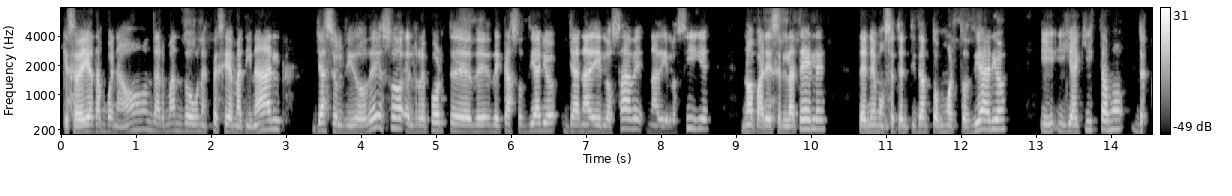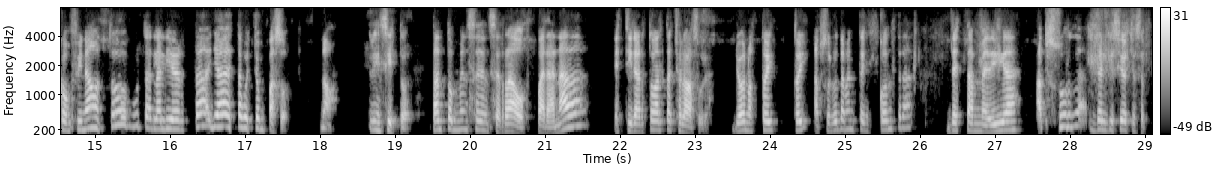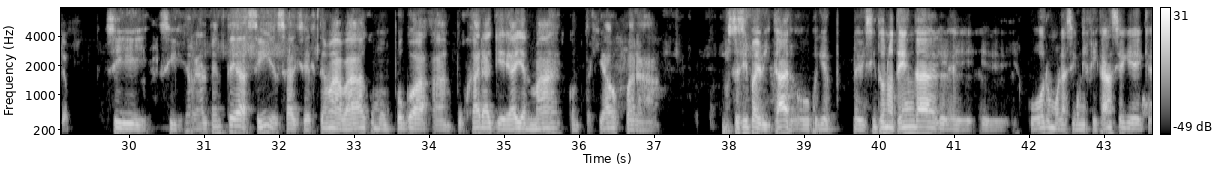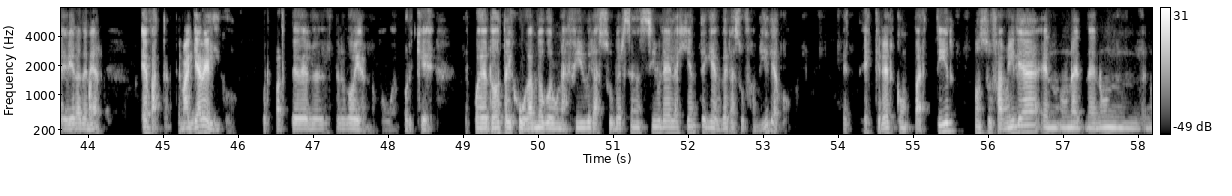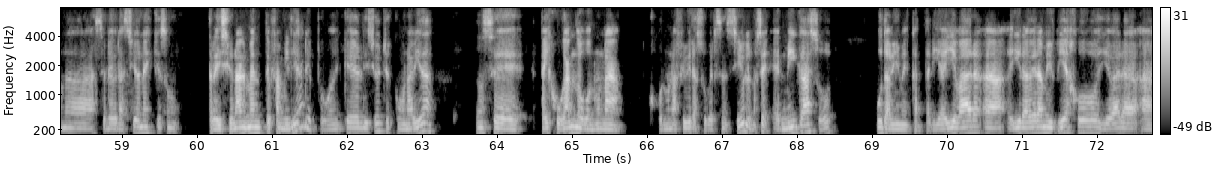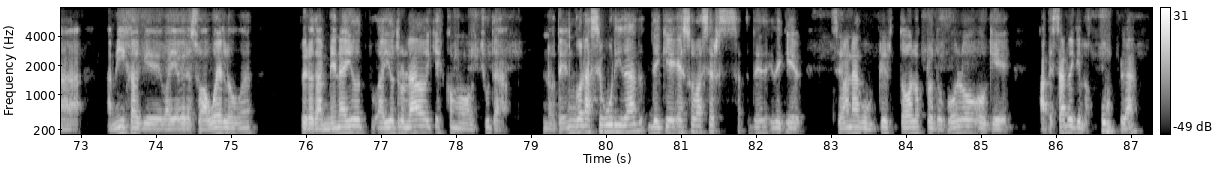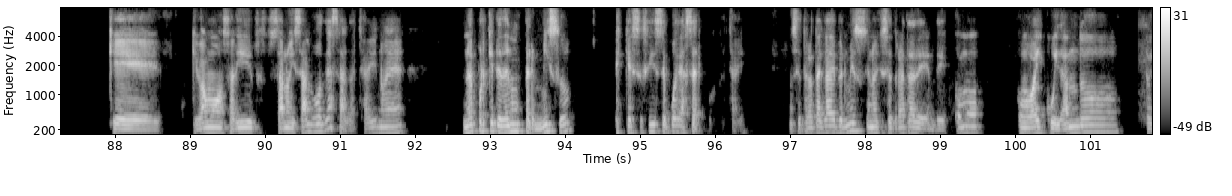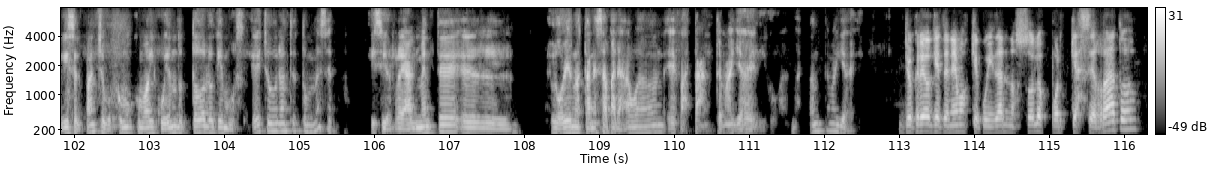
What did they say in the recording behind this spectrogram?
que se veía tan buena onda, armando una especie de matinal, ya se olvidó de eso. El reporte de, de, de casos diarios ya nadie lo sabe, nadie lo sigue, no aparece en la tele tenemos setenta y tantos muertos diarios y, aquí estamos desconfinados todos, puta, la libertad, ya esta cuestión pasó. No, insisto, tantos meses encerrados para nada es tirar todo al tacho de la basura. Yo no estoy, estoy absolutamente en contra de estas medidas absurdas del 18 de septiembre. Sí, sí, realmente así, o sea, el tema va como un poco a, a empujar a que hayan más contagiados para, no sé si para evitar o para que el plebiscito no tenga el, el, el quórum o la significancia que, que, debiera tener, es bastante maquiavélico por parte del, del gobierno, porque después de todo estáis jugando con una fibra súper sensible de la gente que es ver a su familia, es, es, querer compartir con su familia en, una, en, un, en unas celebraciones que son tradicionalmente familiares, que el 18 es como Navidad. Entonces, estáis jugando con una con una fibra súper sensible, no sé, en mi caso, puta, a mí me encantaría llevar a, ir a ver a mis viejos, llevar a, a, mi hija que vaya a ver a su abuelo, pero también hay, hay otro lado que es como, chuta, no tengo la seguridad de que eso va a ser, de, que se van a cumplir todos los protocolos o que a pesar de que los cumpla, que, que vamos a salir sanos y salvos de esa, ¿cachai? No es, no es porque te den un permiso, es que sí se puede hacer, ¿cachai? No se trata acá de permiso, sino que se trata de, de cómo, cómo vais cuidando lo que dice el Pancho, pues cómo, cómo vais cuidando todo lo que hemos hecho durante estos meses. Y si realmente el, el gobierno está en esa parada, es bastante maquiavélico, bastante maquiavélico. Yo creo que tenemos que cuidarnos solos porque hace rato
